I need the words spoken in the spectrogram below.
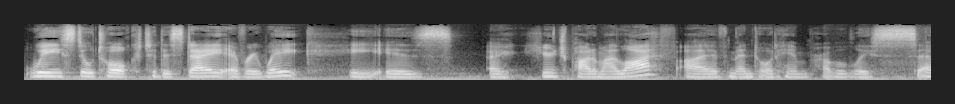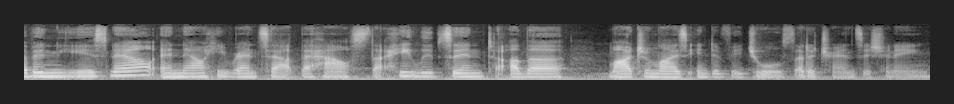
we still talk to this day every week. He is a huge part of my life. I've mentored him probably seven years now, and now he rents out the house that he lives in to other marginalized individuals that are transitioning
